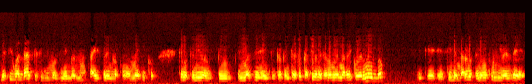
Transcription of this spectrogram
desigualdad que seguimos viendo en un país, por ejemplo, como México, que hemos tenido en, más de, creo que en tres ocasiones al hombre más rico del mundo, y que eh, sin embargo tenemos un nivel de,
